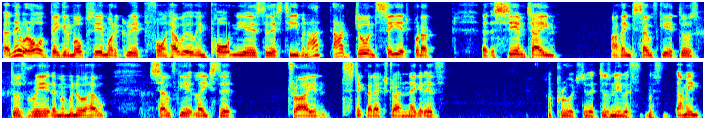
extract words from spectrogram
and they were all bigging him up, saying what a great performance, how important he is to this team. And I, I don't see it, but I, at the same time, I think Southgate does does rate him, and we know how Southgate likes to try and stick that extra negative approach to it, doesn't he? With with, I mean,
